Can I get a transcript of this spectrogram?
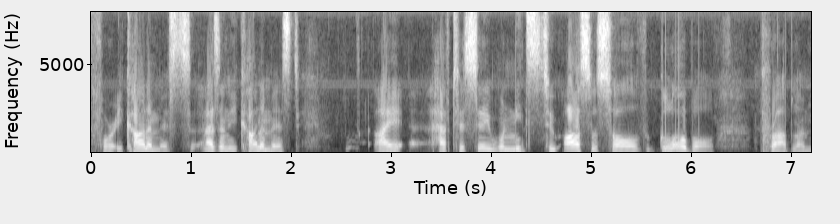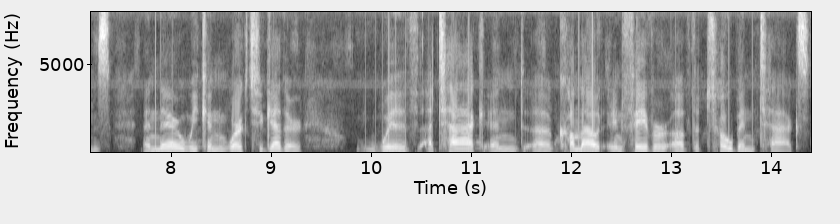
for economists. As an economist, I have to say one needs to also solve global problems. And there we can work together with Attac and uh, come out in favor of the Tobin tax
